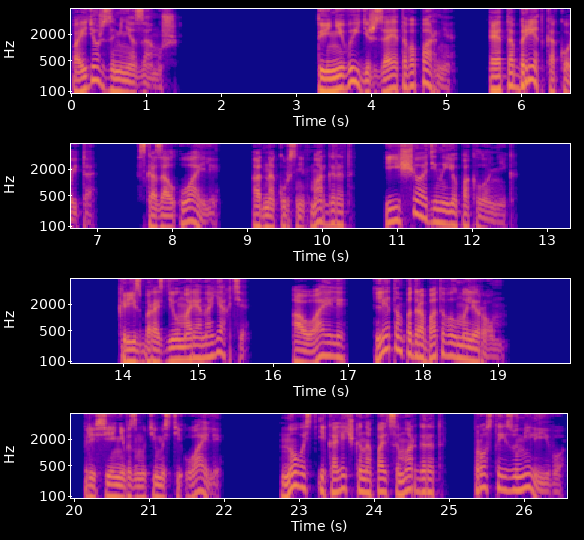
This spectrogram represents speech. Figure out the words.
«Пойдешь за меня замуж?» «Ты не выйдешь за этого парня. Это бред какой-то», — сказал Уайли, однокурсник Маргарет и еще один ее поклонник. Крис бороздил моря на яхте, а Уайли летом подрабатывал маляром. При всей невозмутимости Уайли, новость и колечко на пальце Маргарет просто изумили его.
